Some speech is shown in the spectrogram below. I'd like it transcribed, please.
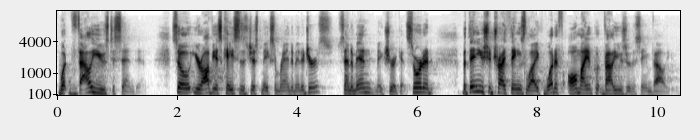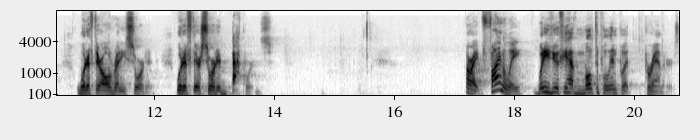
what values to send in. So your obvious case is just make some random integers, send them in, make sure it gets sorted. But then you should try things like what if all my input values are the same value? What if they're already sorted? What if they're sorted backwards? All right, finally, what do you do if you have multiple input parameters?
